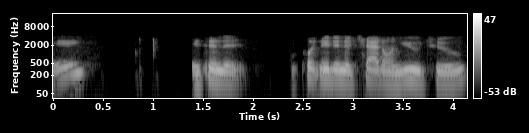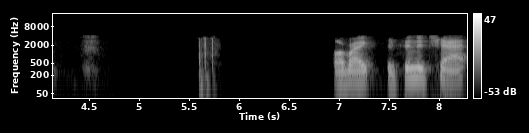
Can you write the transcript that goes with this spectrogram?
Okay. It's in the I'm putting it in the chat on YouTube. All right, it's in the chat.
